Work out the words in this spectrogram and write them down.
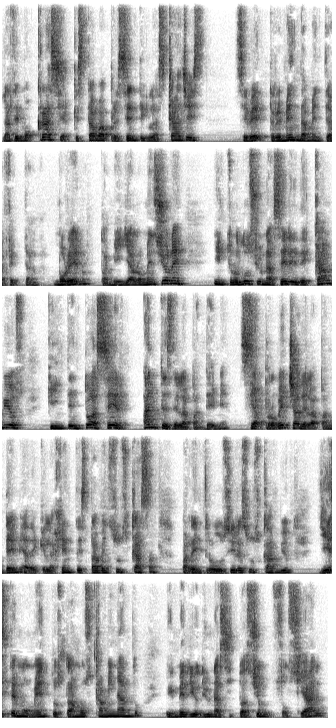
La democracia que estaba presente en las calles se ve tremendamente afectada. Moreno, también ya lo mencioné, introduce una serie de cambios que intentó hacer antes de la pandemia, se aprovecha de la pandemia, de que la gente estaba en sus casas para introducir esos cambios y este momento estamos caminando en medio de una situación social,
